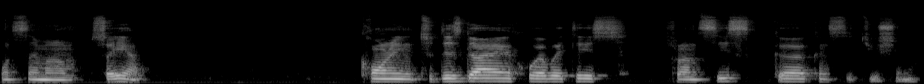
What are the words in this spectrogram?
what's the um, so yeah, according to this guy, whoever it is, Francisca Constitution,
